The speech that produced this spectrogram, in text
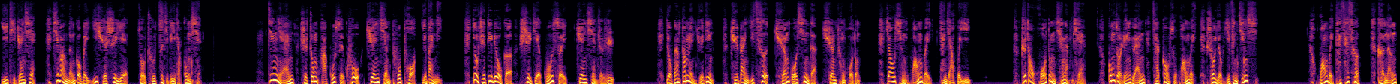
遗体捐献，希望能够为医学事业做出自己的一点贡献。今年是中华骨髓库捐献突破一万例，又是第六个世界骨髓捐献者日。有关方面决定举办一次全国性的宣传活动，邀请黄伟参加会议。直到活动前两天，工作人员才告诉黄伟说有一份惊喜。黄伟他猜测可能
